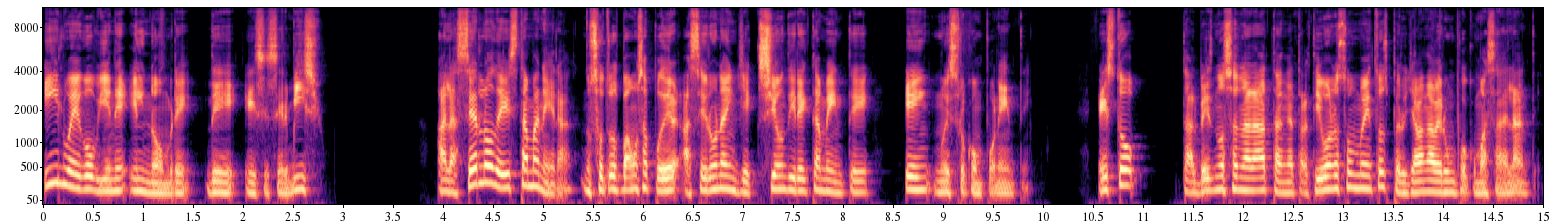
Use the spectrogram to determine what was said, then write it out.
y luego viene el nombre de ese servicio. Al hacerlo de esta manera, nosotros vamos a poder hacer una inyección directamente en nuestro componente. Esto tal vez no sonará tan atractivo en estos momentos, pero ya van a ver un poco más adelante.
